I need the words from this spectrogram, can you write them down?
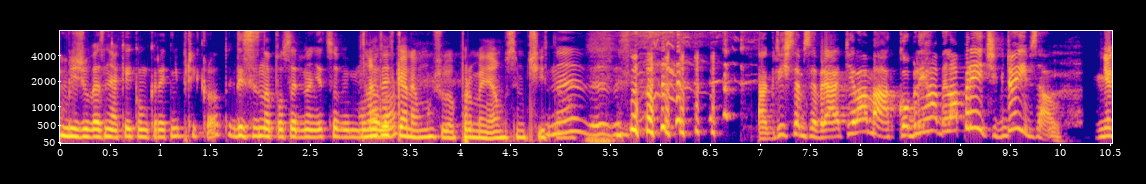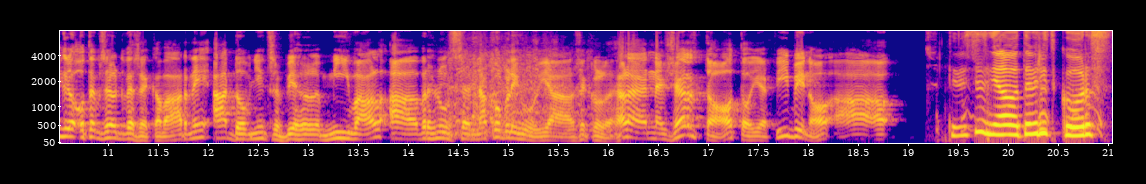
Můžu uvést nějaký konkrétní příklad? Kdy jsi naposledy na něco vymluvila? No teďka nemůžu, promiň, já musím číst. Ne, A když jsem se vrátila, má kobliha byla pryč. Kdo ji vzal? Někdo otevřel dveře kavárny a dovnitř vběhl mýval a vrhnul se na koblihu. Já řekl, hele, nežer to, to je Fíbino a... Ty bys si měla otevřít kurz.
